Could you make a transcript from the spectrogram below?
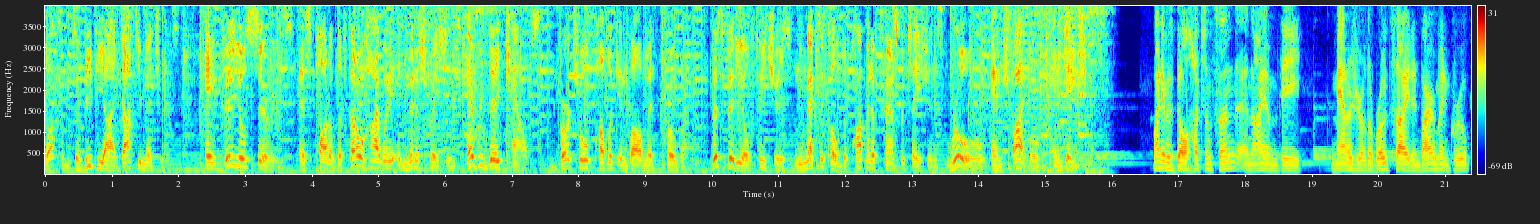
Welcome to VPI Documentaries, a video series as part of the Federal Highway Administration's Everyday Counts virtual public involvement program. This video features New Mexico Department of Transportation's rural and tribal engagement. My name is Bill Hutchinson, and I am the manager of the Roadside Environment Group.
